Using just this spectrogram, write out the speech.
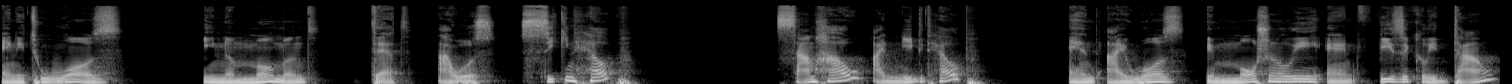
And it was in a moment that i was seeking help. Somehow i needed help. And I was emotionally and physically down,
